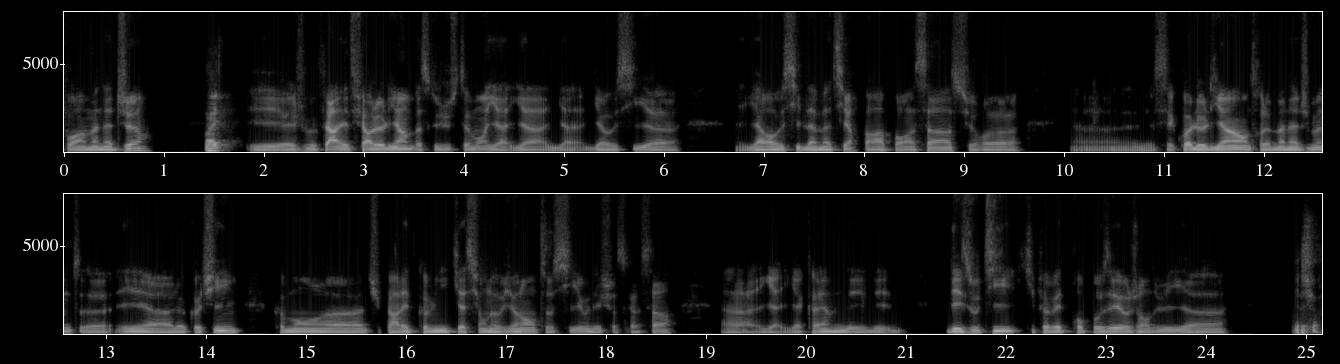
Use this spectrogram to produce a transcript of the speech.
pour un manager. Ouais. Et je me permets de faire le lien parce que justement, il y a, y a, y a, y a aussi il y aura aussi de la matière par rapport à ça sur euh, euh, c'est quoi le lien entre le management euh, et le coaching comment tu parlais de communication non violente aussi ou des choses comme ça il y a, y, a, quand même des, des, des, outils qui peuvent être proposés aujourd'hui bien sûr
